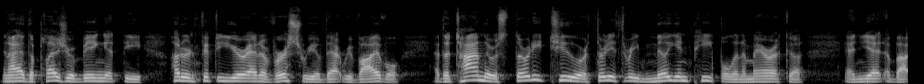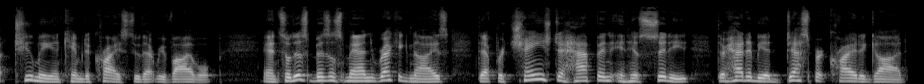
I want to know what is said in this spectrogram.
And I had the pleasure of being at the 150 year anniversary of that revival. At the time, there was 32 or 33 million people in America, and yet about 2 million came to Christ through that revival. And so this businessman recognized that for change to happen in his city, there had to be a desperate cry to God.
